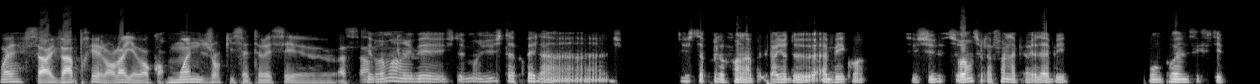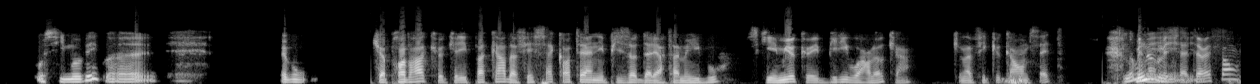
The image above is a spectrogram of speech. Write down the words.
Ouais, ça arrivait après. Alors là, il y avait encore moins de gens qui s'intéressaient euh, à ça. C'est vraiment arrivé justement juste après la, juste après la, enfin, la période de AB quoi. C'est vraiment sur la fin de la période AB. Bon, le problème c'est que c'était aussi mauvais quoi. Mais bon, Tu apprendras que Kelly Packard a fait 51 épisodes d'Alerte à Malibu, ce qui est mieux que Billy Warlock, hein, qui en a fait que 47. non, mais non, mais c'est intéressant.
